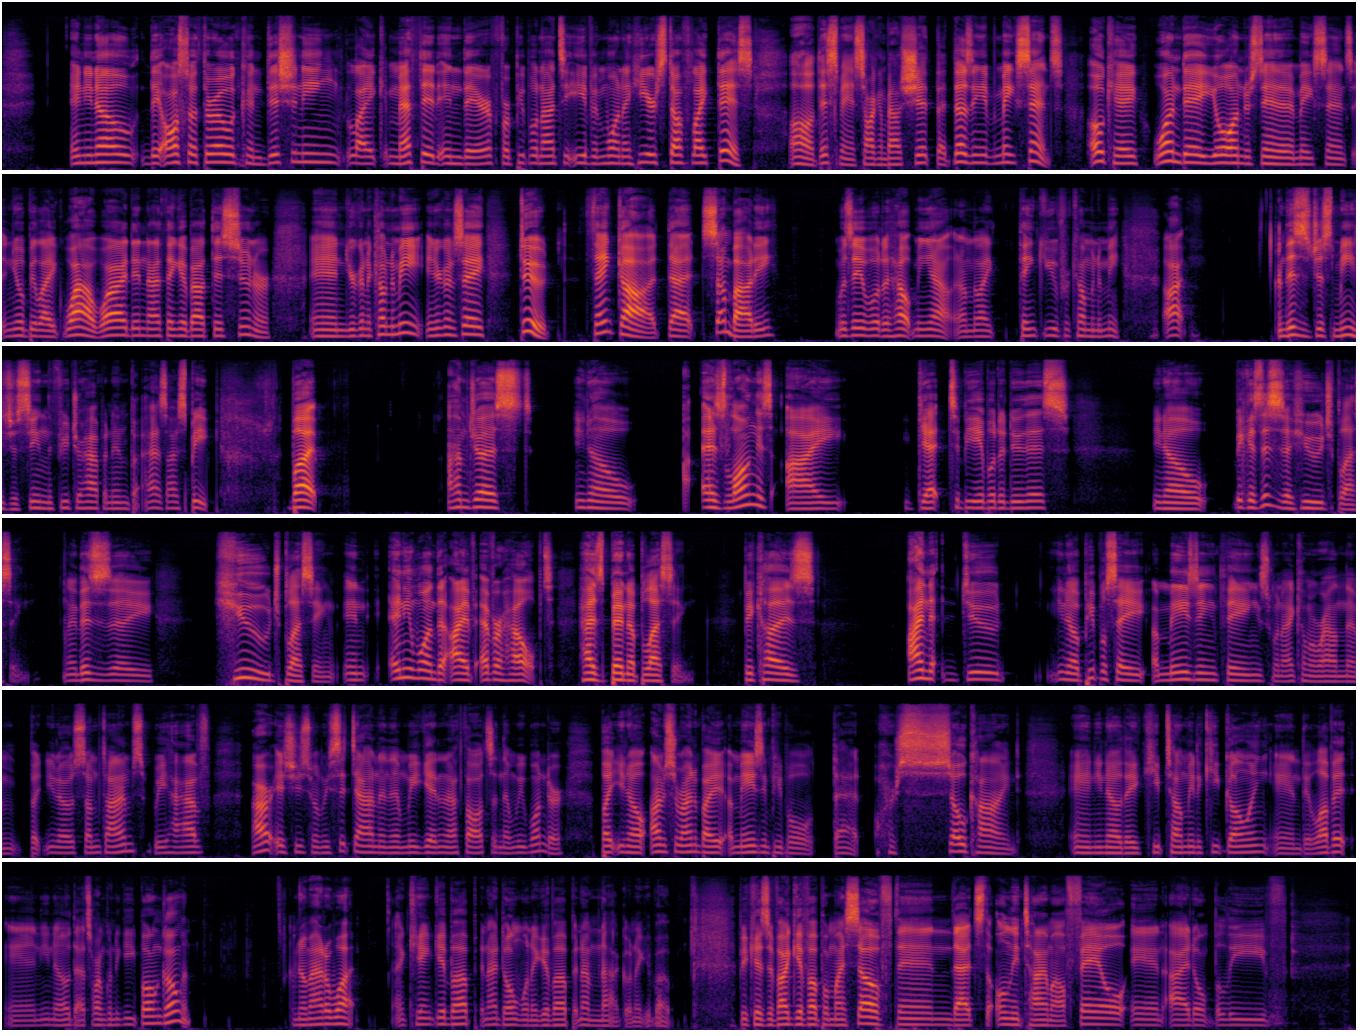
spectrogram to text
And you know, they also throw a conditioning like method in there for people not to even want to hear stuff like this. Oh, this man's talking about shit that doesn't even make sense. Okay, one day you'll understand that it makes sense and you'll be like, "Wow, why didn't I think about this sooner?" And you're going to come to me and you're going to say, "Dude, thank God that somebody was able to help me out." And I'm like, "Thank you for coming to me." I and this is just me just seeing the future happening but as I speak. But I'm just, you know, as long as I get to be able to do this, you know, because this is a huge blessing. Like, this is a huge blessing. And anyone that I've ever helped has been a blessing because I, dude, you know, people say amazing things when I come around them, but, you know, sometimes we have our issues when we sit down and then we get in our thoughts and then we wonder. But you know, I'm surrounded by amazing people that are so kind. And you know, they keep telling me to keep going and they love it and you know, that's why I'm going to keep on going. No matter what. I can't give up and I don't want to give up and I'm not going to give up. Because if I give up on myself, then that's the only time I'll fail and I don't believe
